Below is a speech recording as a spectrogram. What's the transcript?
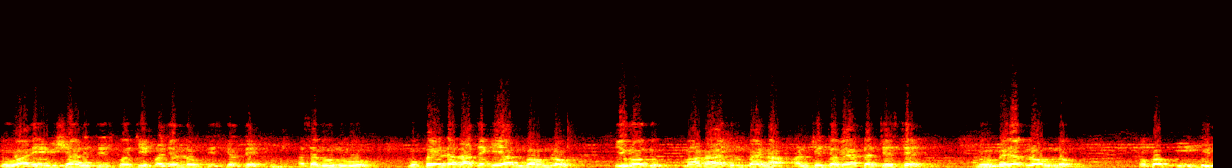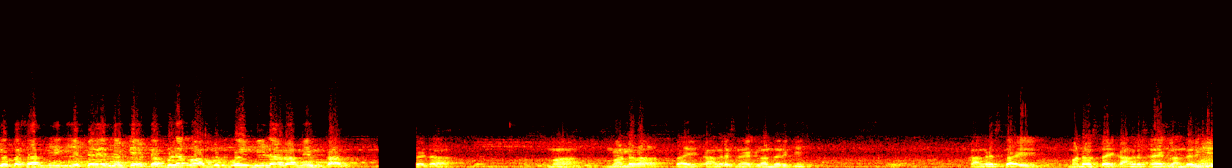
నువ్వు అదే విషయాన్ని తీసుకొచ్చి ప్రజల్లోకి తీసుకెళ్తే అసలు నువ్వు ముప్పై ఏళ్ళ రాజకీయ అనుభవంలో ఈరోజు మా నాయకులపైన అనుచిత వ్యాఖ్యలు చేస్తే నువ్వు మెదక్లో ఉండవు. ఒక ఇది ఇదొకసారి మీకు చెప్పేది ఏంటంటే డబ్బులకు అమ్ముకుపోయి మీలాగా మేము కాదు. మా మండల స్థాయి కాంగ్రెస్ నాయకులందరికీ కాంగ్రెస్ స్థాయి మండల స్థాయి కాంగ్రెస్ నాయకులందరికీ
